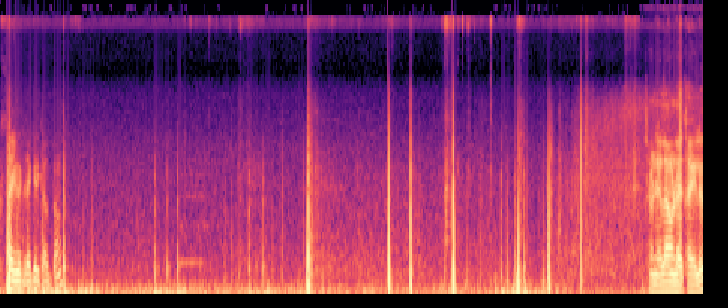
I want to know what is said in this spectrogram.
ఒకసారి వీటి దగ్గరికి వెళ్తాం. చూడండి ఎలా ఉన్నాయి కాయలు.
